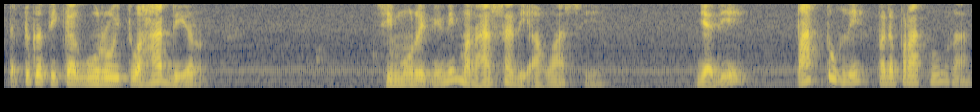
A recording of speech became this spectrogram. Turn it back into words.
Tapi ketika guru itu hadir, si murid ini merasa diawasi. Jadi patuh deh pada peraturan.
